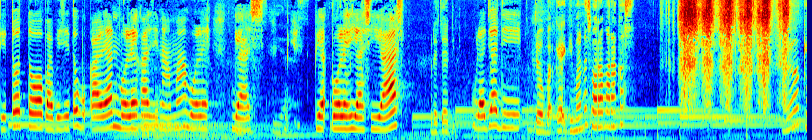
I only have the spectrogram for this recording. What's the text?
ditutup habis itu bu- kalian boleh kasih nama boleh gas Iya, Bi- boleh hias-hias udah jadi. udah jadi Coba kayak gimana suara marakas? Oke,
